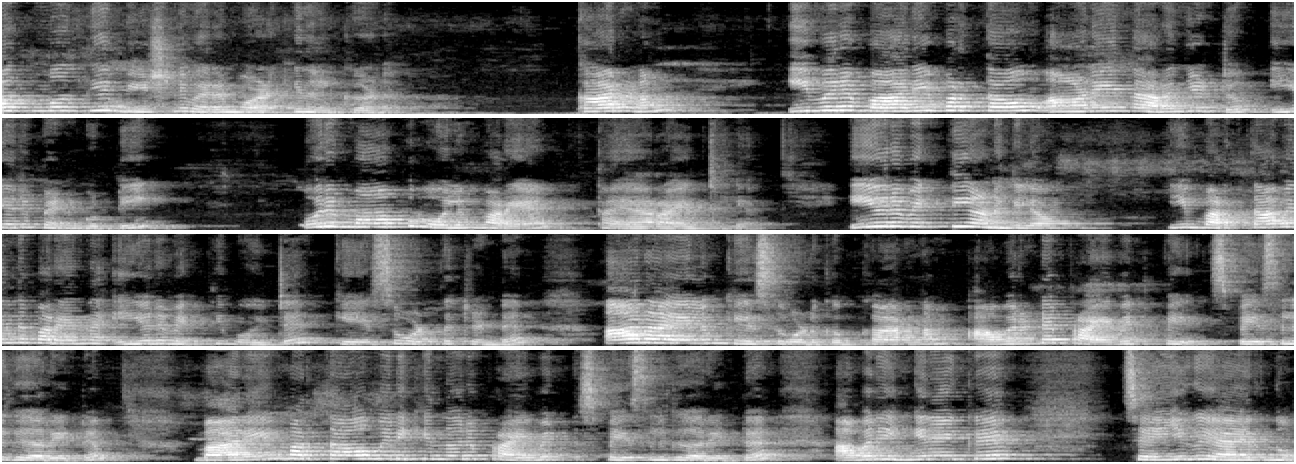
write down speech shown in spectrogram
ആത്മഹത്യ ഭീഷണി വരെ മുഴക്കി നിൽക്കുകയാണ്. കാരണം ഇവർ ഭാര്യയും ഭർത്താവും ആണ് എന്ന് അറിഞ്ഞിട്ടും ഈ ഒരു പെൺകുട്ടി ഒരു മാപ്പ് പോലും പറയാൻ തയ്യാറായിട്ടില്ല. ഈ ഒരു വ്യക്തിയാണെങ്കിലോ ഈ ഭർത്താവ് എന്ന് പറയുന്ന ഈ ഒരു വ്യക്തി പോയിട്ട് കേസ് കൊടുത്തിട്ടുണ്ട്. ആരായാലും കേസ് കൊടുക്കും. കാരണം അവരുടെ പ്രൈവറ്റ് സ്പേസിൽ കയറിയിട്ട് ഭാര്യയും ഭർത്താവും ഇരിക്കുന്ന ഒരു പ്രൈവറ്റ് സ്പേസിൽ കയറിയിട്ട് അവരിങ്ങനെയൊക്കെ ചെയ്യുകയായിരുന്നു.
